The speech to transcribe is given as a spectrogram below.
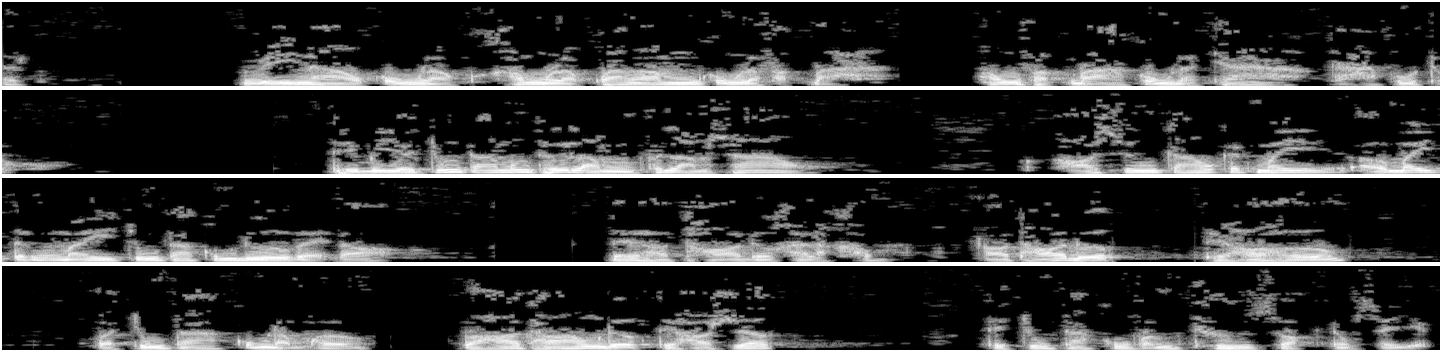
hết. Vị nào cũng là không là quan âm cũng là Phật bà, Ông Phật bà cũng là cha cả vũ trụ. Thì bây giờ chúng ta muốn thử lòng phải làm sao? Họ sinh cao cách mấy, ở mấy tầng mấy chúng ta cũng đưa về đó. Để họ thọ được hay là không. Họ thọ được thì họ hưởng. Và chúng ta cũng đồng hưởng. Và họ thọ không được thì họ rớt. Thì chúng ta cũng vẫn thương xót trong xây dựng.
